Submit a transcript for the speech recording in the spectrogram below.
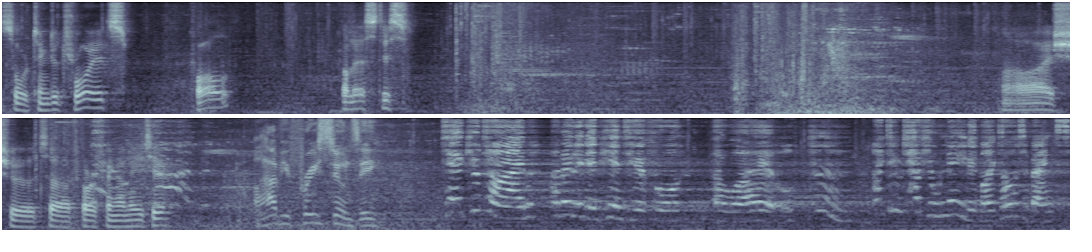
and sorting the droids. Call. Cal Kestis. I should have everything I need here. I'll have you free soon, Z. Take your time. I've only been pinned here for a while. Hmm. I don't have your name in my databanks.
